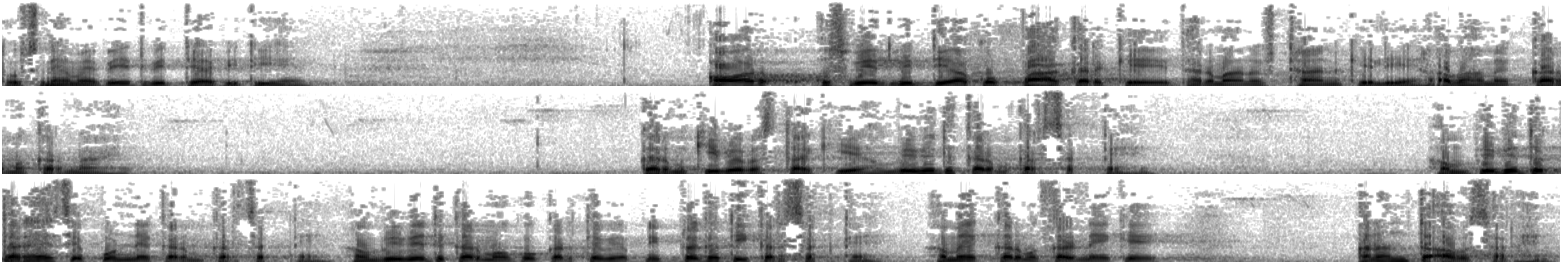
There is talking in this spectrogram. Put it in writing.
तो उसने हमें वेद विद्या भी दी है। और उस वेद विद्या को पा करके धर्मानुष्ठान के लिए अब हमें कर्म करना है। कर्म की व्यवस्था की है। हम विविध कर्म कर सकते हैं। हम विविध तरह से पुण्य कर्म कर सकते हैं। हम विविध कर्मों को करते हुए अपनी प्रगति कर सकते हैं। हमें कर्म करने के अनंत अवसर हैं।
